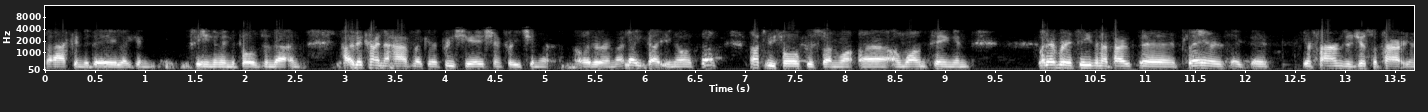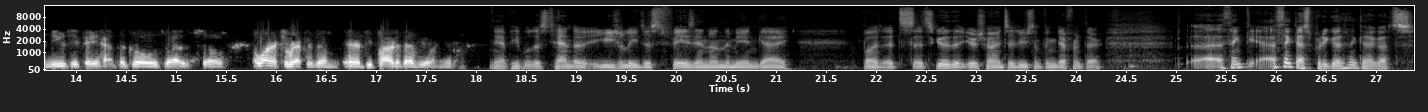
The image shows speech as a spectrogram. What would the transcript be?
back in the day, like and seeing them in the pubs and that, and how they kind of have like an appreciation for each other, and I like that. You know, it's not not to be focused on one, uh, on one thing, and whatever it's even about the players, like the your fans are just a part of your music; they have to grow as well. So I wanted to represent, uh, be part of everyone. You know. Yeah, people just tend to usually just phase in on the main guy, but it's it's good that you're trying to do something different there. Uh, I think I think that's pretty good. I think I got.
